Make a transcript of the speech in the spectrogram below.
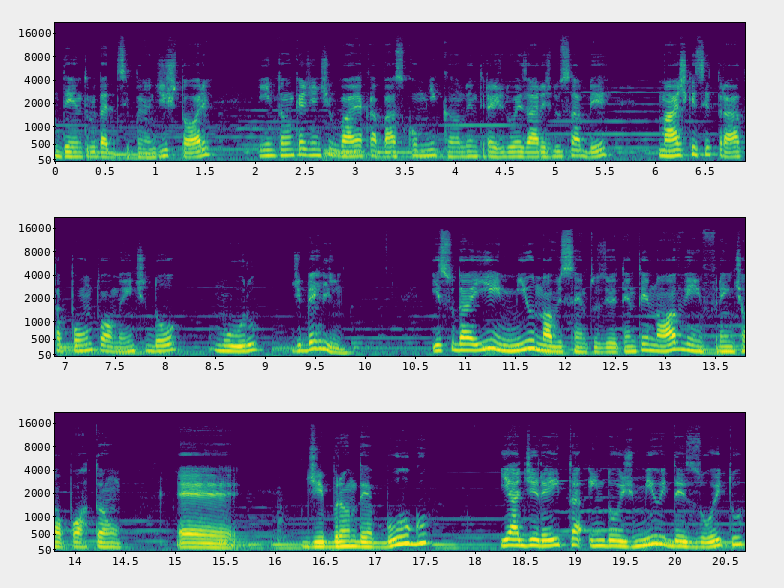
dentro da disciplina de história, e então que a gente vai acabar se comunicando entre as duas áreas do saber, mas que se trata pontualmente do Muro de Berlim. Isso daí em 1989, em frente ao portão é, de Brandemburgo e à direita em 2018,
